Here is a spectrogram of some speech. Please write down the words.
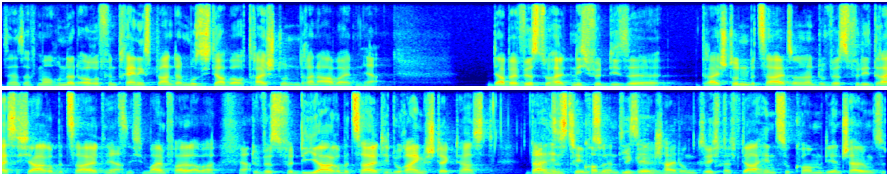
ich sag jetzt einfach mal 100 Euro für einen Trainingsplan, dann muss ich da aber auch drei Stunden dran arbeiten. Ja, Dabei wirst du halt nicht für diese drei Stunden bezahlt, sondern du wirst für die 30 Jahre bezahlt, Ja. jetzt nicht in meinem Fall, aber Ja. du wirst für die Jahre bezahlt, die du reingesteckt hast, dein Dahin System zu kommen, zu entwickeln. diese Entscheidungen zu Richtig, treffen. dahin zu kommen, die Entscheidung zu,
